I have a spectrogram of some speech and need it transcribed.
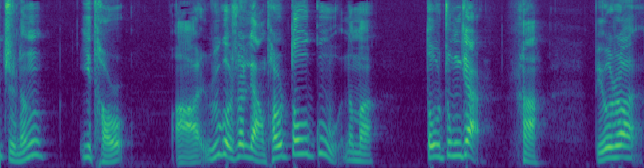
只能一头啊。如果说两头都顾，那么都中间哈。比如说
